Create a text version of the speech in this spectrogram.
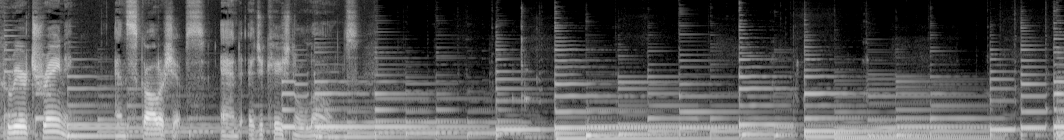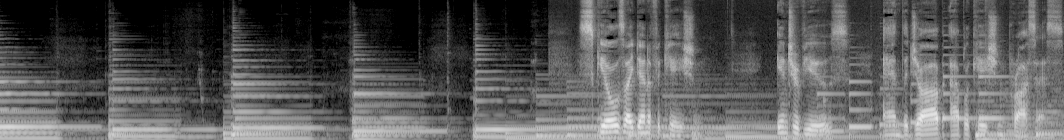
Career training and scholarships and educational loans skills identification, interviews, and the job application process.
